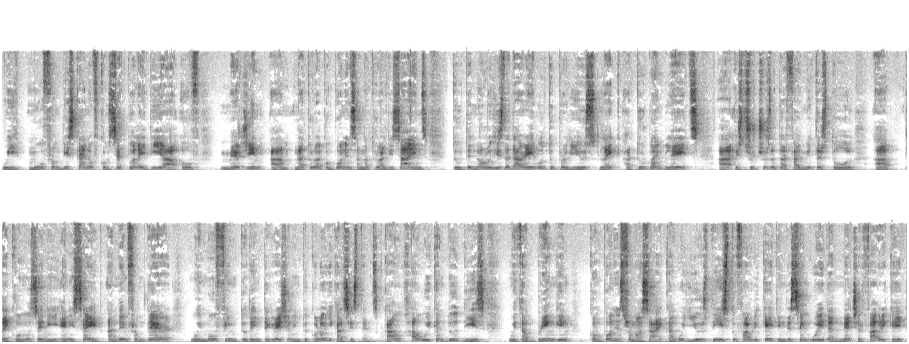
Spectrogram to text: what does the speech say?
we move from this kind of conceptual idea of merging um, natural components and natural designs to technologies that are able to produce like uh, turbine blades, uh, structures that are five meters tall, uh, like almost any any shape. And then from there, we move into the integration into ecological systems. How, how we can do this without bringing components from outside? Can we use these to fabricate in the same way that nature fabricate,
